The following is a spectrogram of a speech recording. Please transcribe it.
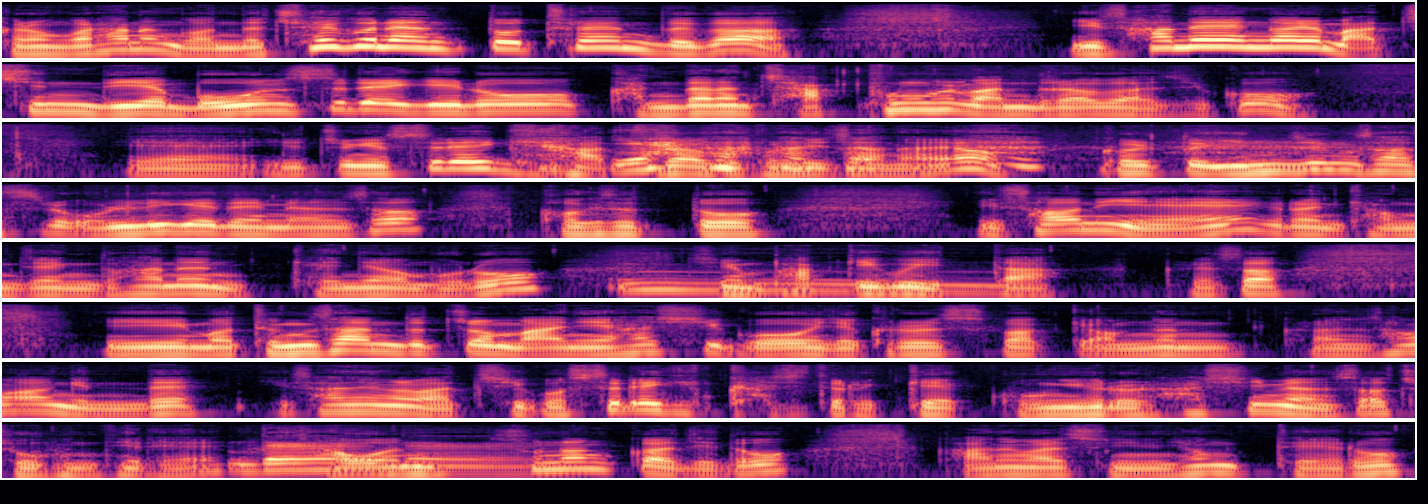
그런 걸 하는 건데 최근엔 또 트렌드가 이 산행을 마친 뒤에 모은 쓰레기로 간단한 작품을 만들어 가지고 예, 일종의 쓰레기 아트라고 불리잖아요. 그걸 또 인증사슬을 올리게 되면서 거기서 또 이 선의의 그런 경쟁도 하는 개념으로 지금 바뀌고 있다. 그래서 이 뭐 등산도 좀 많이 하시고 이제 그럴 수밖에 없는 그런 상황인데 이 산행을 마치고 쓰레기까지도 이렇게 공유를 하시면서 좋은 일에 네, 자원 네. 순환까지도 가능할 수 있는 형태로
